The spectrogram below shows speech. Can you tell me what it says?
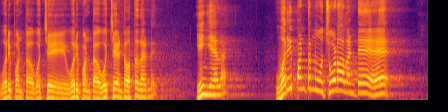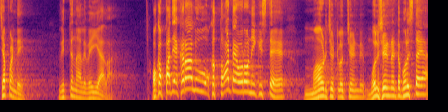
వరి పంట వచ్చే వరి పంట వచ్చే అంటే వస్తుందండి ఏం చేయాలా? వరి పంటను చూడాలంటే చెప్పండి విత్తనాలు వెయ్యాలా ఒక పది ఎకరాలు ఒక తోట ఎవరో నీకు ఇస్తే మామిడి చెట్లు వచ్చేయండి మొలిసేయండి అంటే మొలుస్తాయా?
